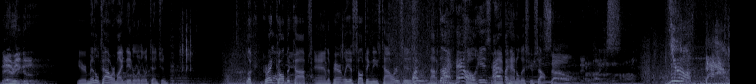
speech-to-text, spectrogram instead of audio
Very good. Your middle tower might need a little attention. Look, Greg called the cops, and apparently assaulting these towers is not a the crime. hell so is you're gonna have to handle this yourself. Sound advice. You're bound.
